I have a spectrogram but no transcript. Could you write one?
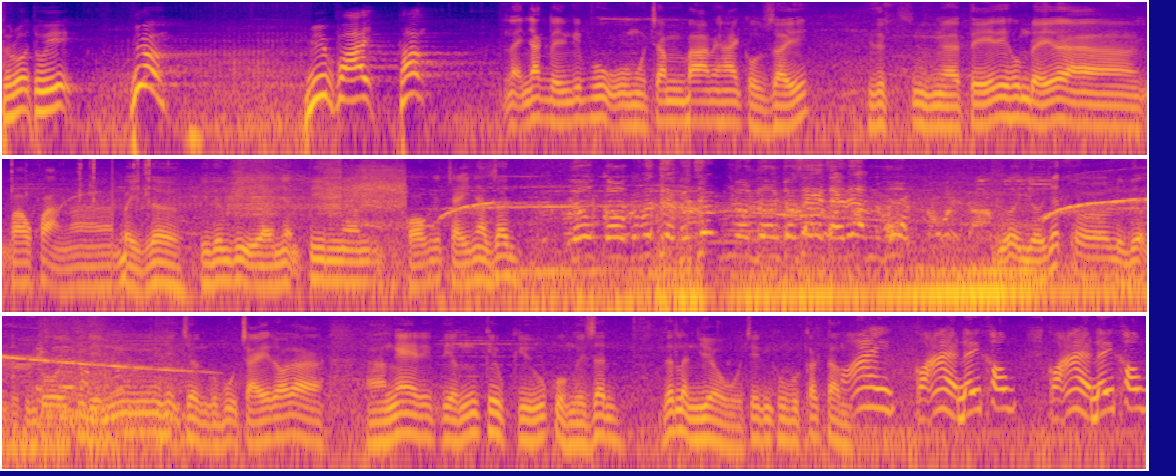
Đồng đội chú ý. Nghiêng. Nghiêng phải, thẳng. lại nhắc đến cái vụ 132 cầu giấy thì thực à, tế thì hôm đấy là vào khoảng à, 7 giờ thì đơn vị à, nhận tin à, có cái cháy nhà dân yêu cầu các phương tiện phía trước nhường đường cho xe cháy làm nhiệm vụ gợi nhớ nhất cho lực lượng của chúng tôi khi đến hiện trường của vụ cháy đó là à, nghe thấy tiếng kêu cứu của người dân rất là nhiều ở trên khu vực các tầng Có ai, có ai ở đây không? Có ai ở đây không?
